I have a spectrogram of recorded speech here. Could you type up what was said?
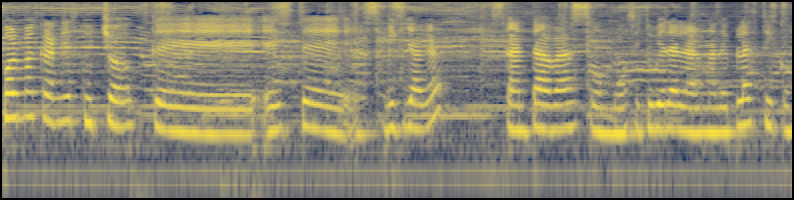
Paul McCartney escuchó que este Mick Jagger cantaba como si tuviera el alma de plástico.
